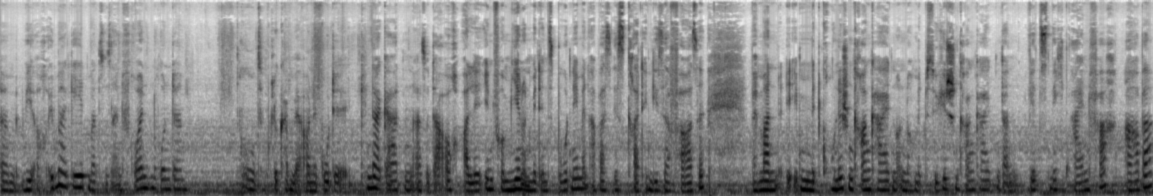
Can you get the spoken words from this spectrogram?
ähm, wie auch immer geht, mal zu seinen Freunden runter. Und zum Glück haben wir auch eine gute Kindergarten, also da auch alle informieren und mit ins Boot nehmen. Aber es ist gerade in dieser Phase, wenn man eben mit chronischen Krankheiten und noch mit psychischen Krankheiten, dann wird es nicht einfach. Aber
